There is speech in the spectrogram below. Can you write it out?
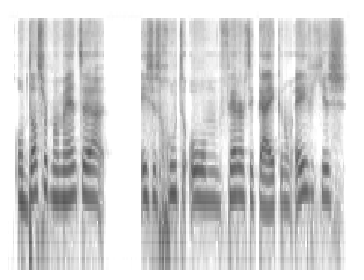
op dat soort momenten is het goed om verder te kijken. Om eventjes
